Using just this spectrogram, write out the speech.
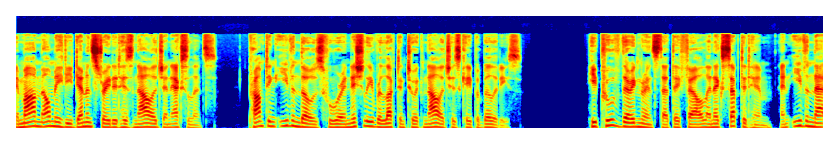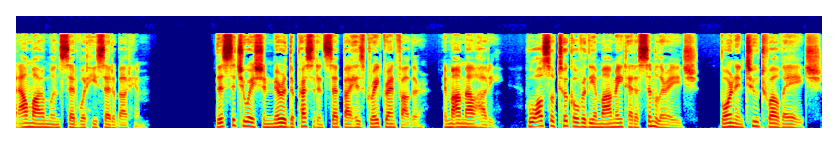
Imam al Mahdi demonstrated his knowledge and excellence, prompting even those who were initially reluctant to acknowledge his capabilities. He proved their ignorance that they fell and accepted him, and even that Al Ma'mun said what he said about him. This situation mirrored the precedent set by his great grandfather, Imam al Hadi, who also took over the imamate at a similar age, born in 212 AH,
